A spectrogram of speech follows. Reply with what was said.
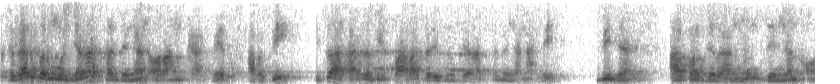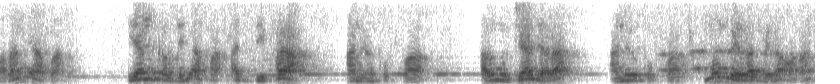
Sekedar bermujalasa dengan orang kafir, harbi, itu akan lebih parah dari bermujalasa dengan ahli bidah. Apa gerangan dengan orangnya apa? yang kerjanya apa? Ad-difa' anil kufar. Al-mujadalah anil kufar. Membela-bela orang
